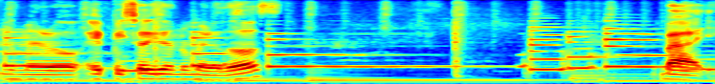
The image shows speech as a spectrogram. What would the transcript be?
número episodio número 2. Bye.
